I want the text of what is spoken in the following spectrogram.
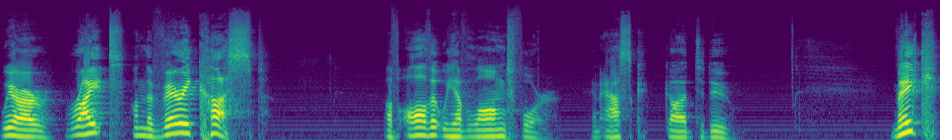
we are right on the very cusp of all that we have longed for and ask God to do. Make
